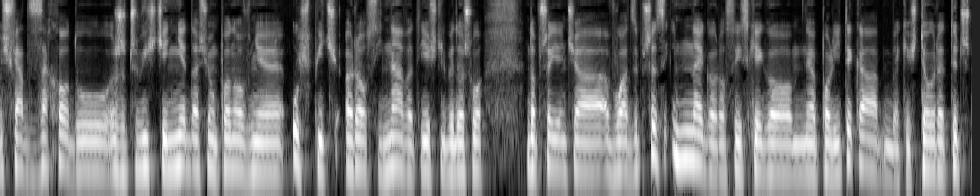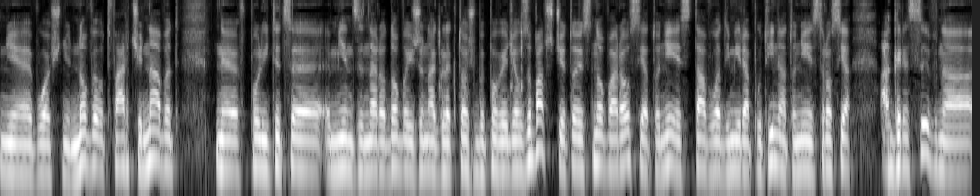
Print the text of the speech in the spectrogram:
e, świat zachodu rzeczywiście nie da się ponownie uśpić Rosji, nawet jeśli by doszło do przejęcia władzy przez innego rosyjskiego polityka, jakieś teoretycznie właśnie nowe otwarcie, nawet e, w polityce międzynarodowej, że nagle ktoś by powiedział, zobaczcie, to jest nowa Rosja, to nie jest ta Władimira Putina, to nie jest Rosja agresywna.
